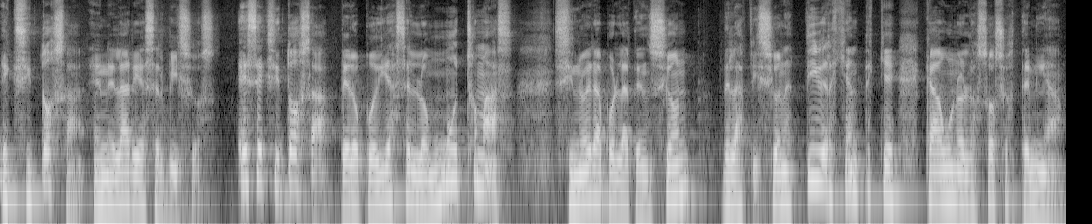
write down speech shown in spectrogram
exitosa en el área de servicios. Es exitosa, pero podía hacerlo mucho más si no era por la atención de las visiones divergentes que cada uno de los socios tenía.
